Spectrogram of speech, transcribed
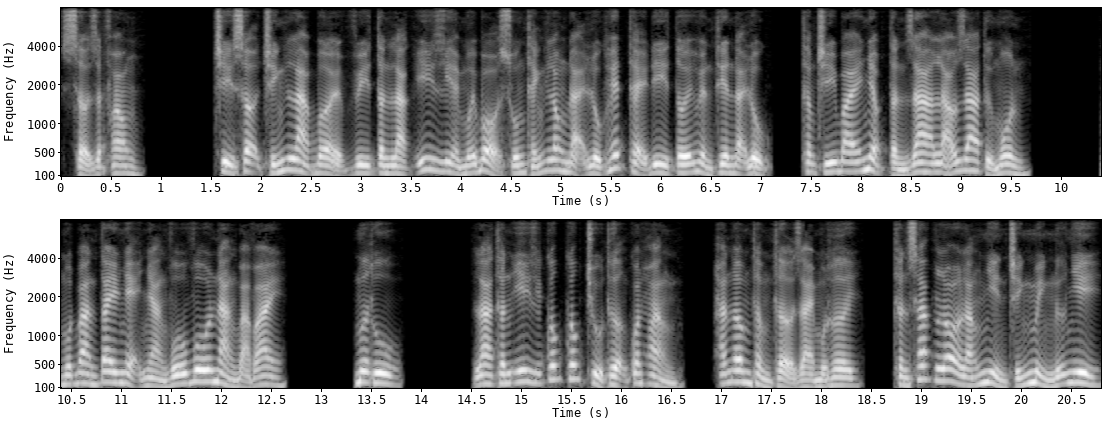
sở giật phong. Chỉ sợ chính là bởi vì tần lạc y gì mới bỏ xuống thánh long đại lục hết thể đi tới huyền thiên đại lục, thậm chí bái nhập tần gia lão gia tử môn. Một bàn tay nhẹ nhàng vỗ vỗ nàng bả vai. Mưa thu. Là thần y cốc cốc chủ thượng quan hoàng, hắn âm thầm thở dài một hơi, thần sắc lo lắng nhìn chính mình nữ nhi,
